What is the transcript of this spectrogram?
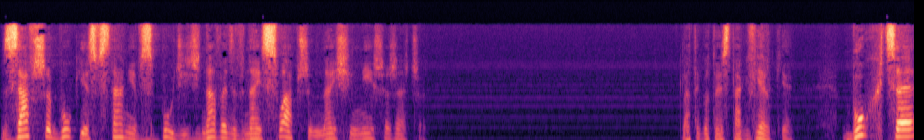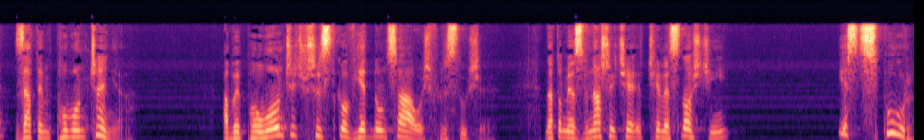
Zawsze Bóg jest w stanie wzbudzić nawet w najsłabszym, najsilniejsze rzeczy. Dlatego to jest tak wielkie. Bóg chce zatem połączenia, aby połączyć wszystko w jedną całość w Chrystusie. Natomiast w naszej cielesności jest spór,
